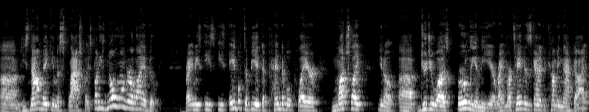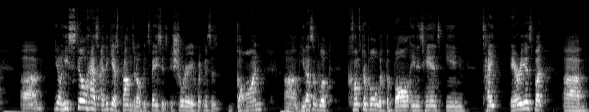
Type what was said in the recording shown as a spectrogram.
Um, he's not making the splash plays, but he's no longer a liability, right? And he's, he's, he's able to be a dependable player, much like, you know, uh, Juju was early in the year, right? Martavis is kind of becoming that guy. Um, you know, he still has, I think he has problems in open spaces. His short area quickness is gone. Um, he doesn't look comfortable with the ball in his hands in tight areas, but, um,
